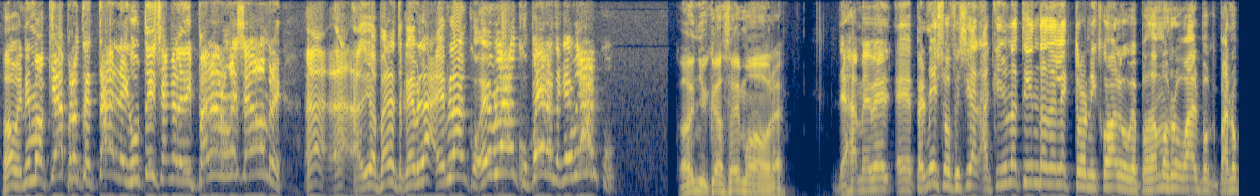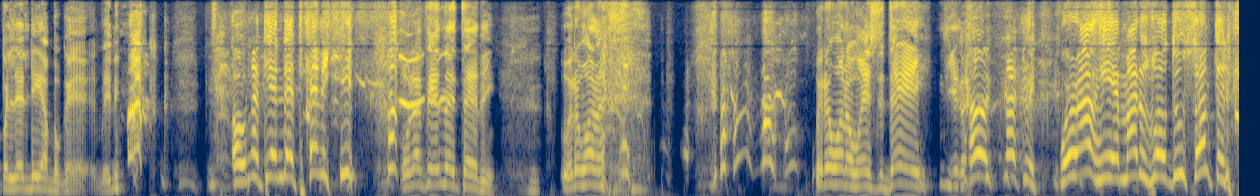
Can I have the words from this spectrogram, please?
Oh, venimos aquí a protestar la injusticia que le dispararon a ese hombre. Ah, ah, adiós, espérate, que es, bla- es blanco, es blanco, espérate, que es blanco. Coño, ¿y qué hacemos ahora? Déjame ver, eh, permiso oficial, aquí hay una tienda de electrónicos, algo que podamos robar porque, para no perder el día, porque o una tienda de tenis. una tienda de tenis. We don't wanna, we don't wanna waste the day. you know? Oh, exactly. We're out here. Might as well do something.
